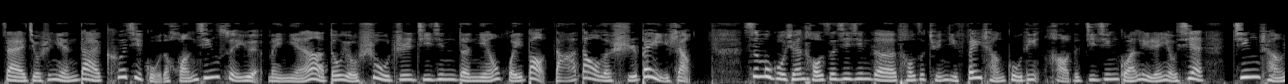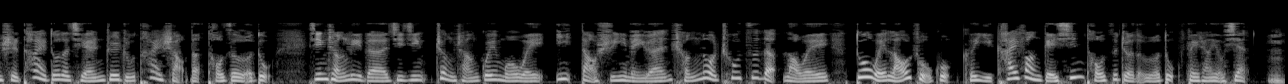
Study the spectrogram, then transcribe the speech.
在九十年代科技股的黄金岁月，每年啊都有数只基金的年回报达到了十倍以上。私募股权投资基金的投资群体非常固定，好的基金管理人有限，经常是太多的钱追逐太少的投资额度。新成立的基金正常规模为一到十亿美元，承诺出资的老为多为老主顾，可以开放给新投资者的额度非常有限。嗯，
